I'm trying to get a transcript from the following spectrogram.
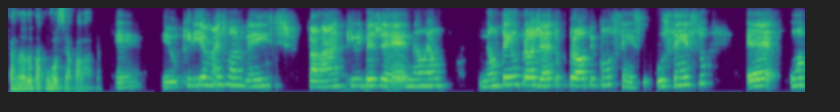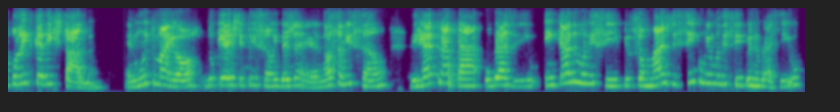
Fernanda, está com você a palavra. É, eu queria mais uma vez falar que o IBGE não é um, não tem um projeto próprio com o censo. O censo é uma política de Estado, é muito maior do que a instituição IBGE. Nossa missão de retratar o Brasil em cada município, são mais de 5 mil municípios no Brasil,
